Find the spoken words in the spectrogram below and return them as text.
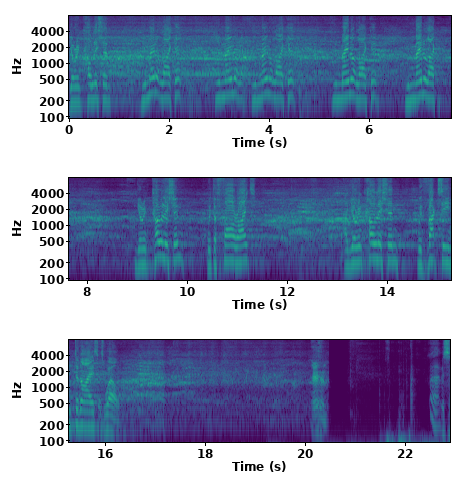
You're in coalition. You may not like it. You may not. You may not like it. You may not like it. You may not like it. You're in coalition with the far right, and you're in coalition with vaccine deniers as well. That was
